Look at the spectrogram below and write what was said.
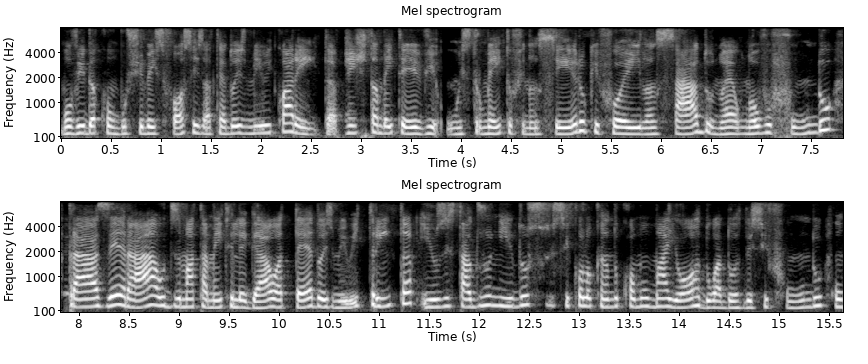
movido a combustíveis fósseis até 2040. A gente também teve um instrumento financeiro que foi lançado, né, um novo fundo para zerar o desmatamento ilegal até 2030 e os Estados Unidos se colocando como o maior doador desse fundo, com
